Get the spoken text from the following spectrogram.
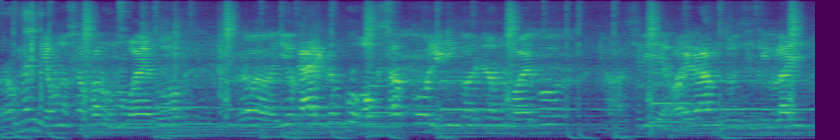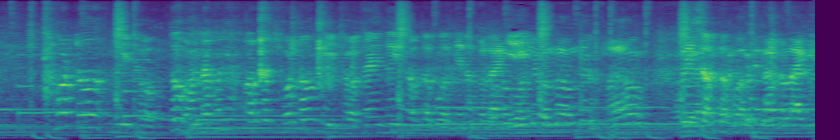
रङै ल्याउन सफल हुनुभएको र यो कार्यक्रमको वर्कसपको लिडिङ गरिरहनु भएको श्री हरेराम जोशीज्यूलाई छोटो मिठो। त्योभन्दा पनि अर्को छोटो मिठो चाहिँ दुई शब्द बोलिदिनको लागि। दुई शब्द बोलिदिनको लागि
